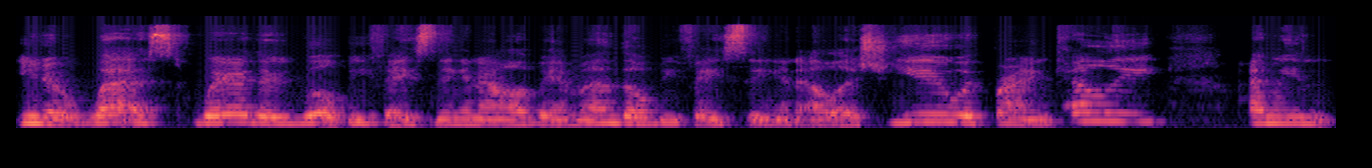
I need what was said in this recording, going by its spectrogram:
you know, West, where they will be facing in Alabama, they'll be facing an LSU with Brian Kelly. I mean,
